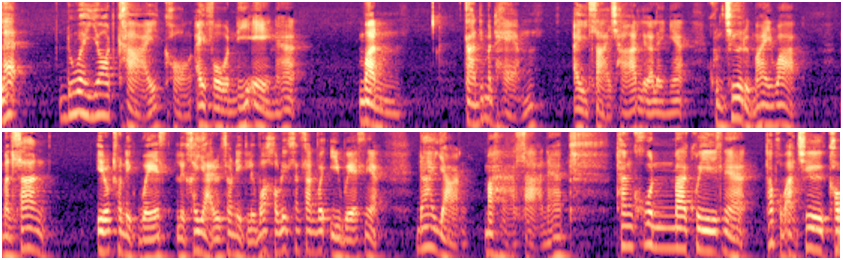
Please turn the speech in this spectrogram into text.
และด้วยยอดขายของ iPhone นี้เองนะฮะ มันการที่มันแถมไอสายชาร์จหรืออะไรเงี้ย คุณเชื่อหรือไม่ว่ามันสร้าง electronic waste หรือขยะอิเล็กทรอนิกส์หรือว่าเขาเรียกสั้นๆว่า e-waste เนี่ย ได้อย่าง มหาศาลนะครับทางคุณ Marques เนี่ยถ้าผมอ่านชื่อเขา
